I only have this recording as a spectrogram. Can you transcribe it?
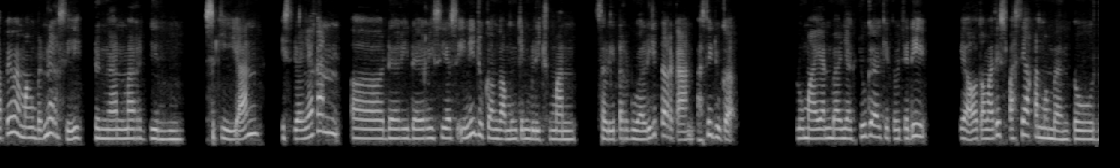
Tapi memang benar sih dengan margin sekian istilahnya kan uh, dari Diarysius ini juga nggak mungkin beli cuman seliter dua liter kan pasti juga lumayan banyak juga gitu jadi ya otomatis pasti akan membantu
